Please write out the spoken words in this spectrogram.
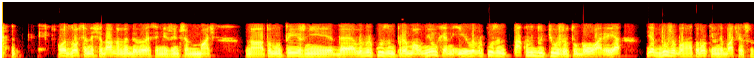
От зовсім нещодавно ми дивилися, між іншим, матч на тому тижні, де Леверкузен приймав Мюнхен, і Леверкузен так відутюжив ту Баварію. Я, я дуже багато років не бачив, що,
